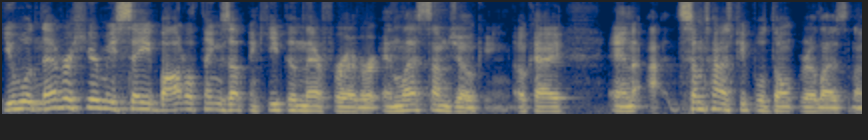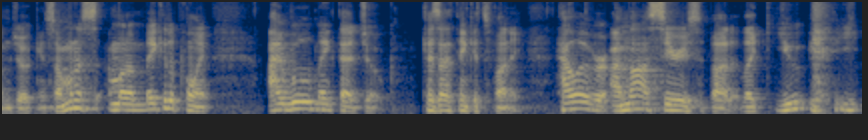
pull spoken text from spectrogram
You will never hear me say bottle things up and keep them there forever unless I'm joking, okay? And I, sometimes people don't realize that I'm joking. So I'm gonna I'm gonna make it a point. I will make that joke because I think it's funny. However, I'm not serious about it. Like you,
